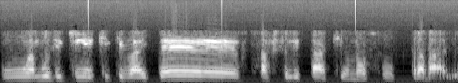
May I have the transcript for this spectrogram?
uma musiquinha aqui que vai até facilitar aqui o nosso trabalho.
